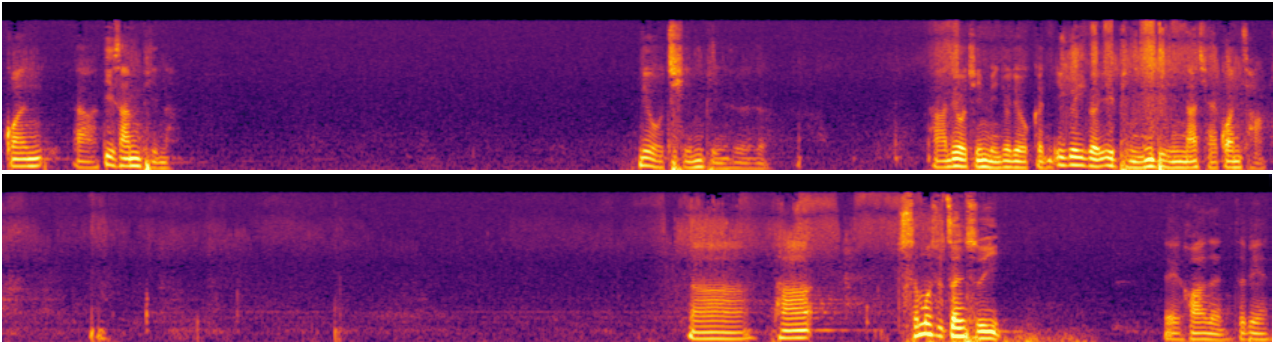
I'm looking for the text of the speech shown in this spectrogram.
观啊，第三品呢？六情品是不是？他六情品就六根，一个一个一品一品拿起来观察。那他什么是真实意？对，华人这边。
